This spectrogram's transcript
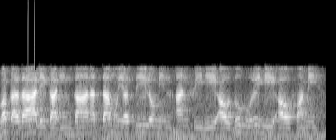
وَكَذَلِكَ إِن كَانَ الدَّمُ يَسِيلُ مِنْ أَنْفِهِ أَوْ دُبُرِهِ أَوْ فَمِهِ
